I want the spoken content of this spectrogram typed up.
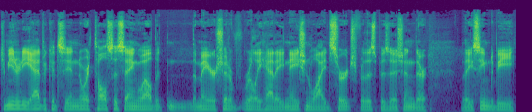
community advocates in North Tulsa saying, well, the, the mayor should have really had a nationwide search for this position. They're, they seem to be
